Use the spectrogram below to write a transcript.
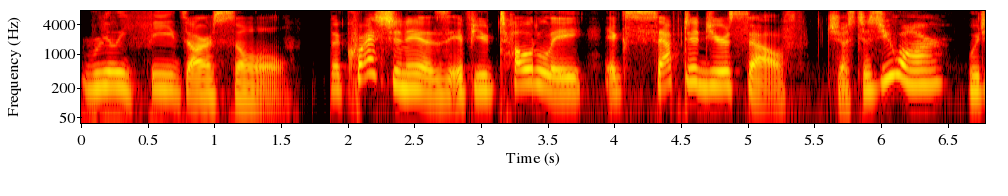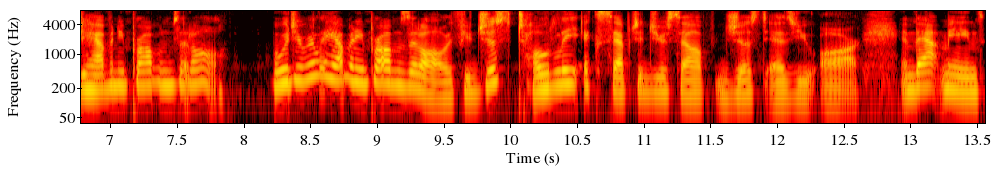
really feeds our soul. The question is if you totally accepted yourself just as you are, would you have any problems at all? Would you really have any problems at all if you just totally accepted yourself just as you are? And that means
